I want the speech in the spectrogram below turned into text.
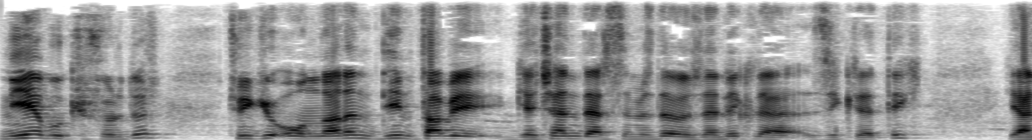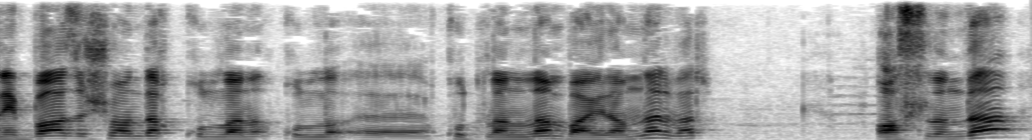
Niye bu küfürdür? Çünkü onların din, tabi geçen dersimizde özellikle zikrettik. Yani bazı şu anda kullan, kullan, e, kutlanılan bayramlar var. Aslında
